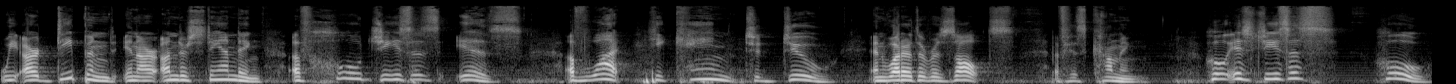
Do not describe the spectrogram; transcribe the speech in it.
we are deepened in our understanding of who Jesus is, of what he came to do, and what are the results of his coming. Who is Jesus? Who?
